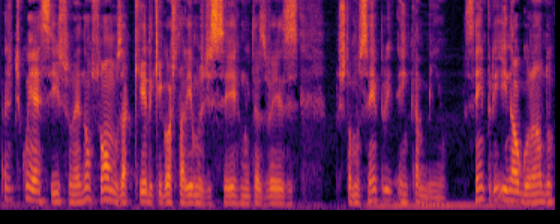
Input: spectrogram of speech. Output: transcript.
A gente conhece isso, né? Não somos aquele que gostaríamos de ser muitas vezes. Estamos sempre em caminho, sempre inaugurando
